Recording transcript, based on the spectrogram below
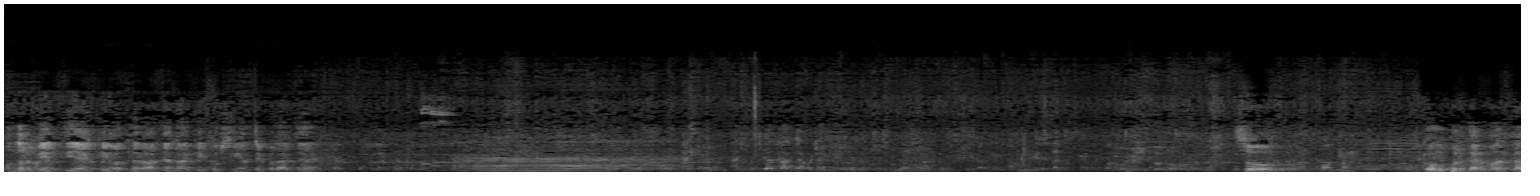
ਉਹਨਾਂ ਨੂੰ ਬੇਨਤੀ ਹੈ ਕਿ ਉਹ ਅੰਦਰ ਆ ਜਾਣ ਆ ਕੇ ਕੁਰਸੀਆਂ ਤੇ ਬਰਾਜਰ ਸੋ ਗਊ ਪਰਿਕਰਮਾ ਦਾ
